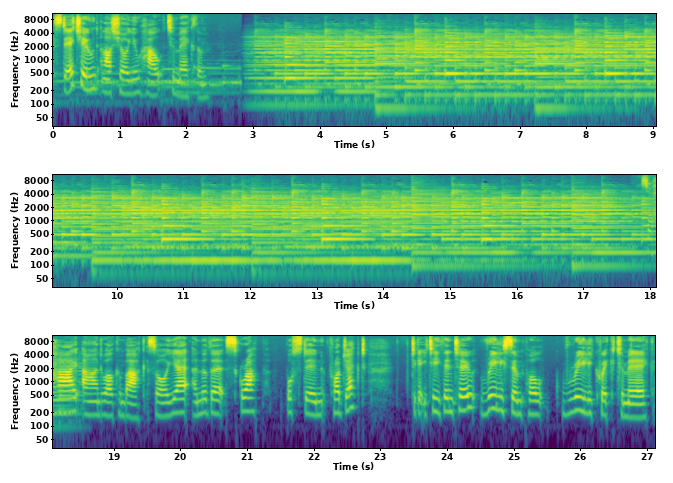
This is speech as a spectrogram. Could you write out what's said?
stay tuned and I'll show you how to make them. And welcome back. So yeah, another scrap busting project to get your teeth into. Really simple, really quick to make.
